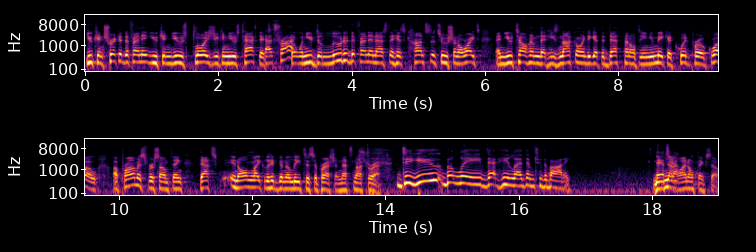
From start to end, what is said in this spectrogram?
You can trick a defendant. You can use ploys. You can use tactics. That's right. But when you delude a defendant as to his constitutional rights, and you tell him that he's not going to get the death penalty, and you make a quid pro quo, a promise for something, that's in all likelihood going to lead to suppression. That's not correct. Do you believe that he led them to the body? Nancy, No, I don't think so.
